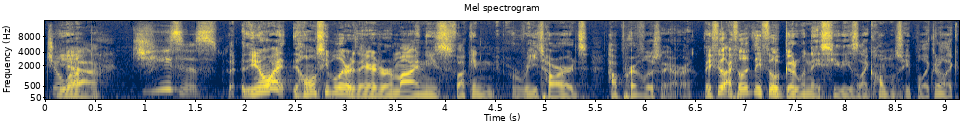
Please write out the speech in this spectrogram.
job. Yeah. Jesus. You know what? Homeless people are there to remind these fucking retards how privileged they are. They feel. I feel like they feel good when they see these like homeless people. Like they're like,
